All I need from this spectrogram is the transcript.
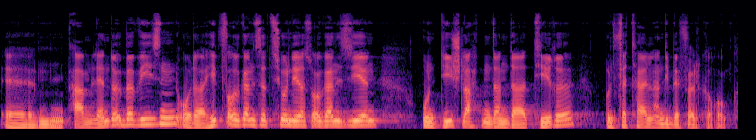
äh, armen Länder überwiesen oder Hilfsorganisationen, die das organisieren und die schlachten dann da Tiere und verteilen an die Bevölkerung.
